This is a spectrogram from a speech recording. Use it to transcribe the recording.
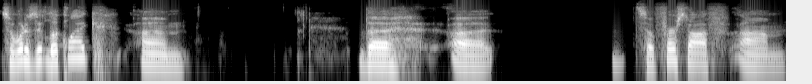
so what does it look like? Um, the uh, so first off, um,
